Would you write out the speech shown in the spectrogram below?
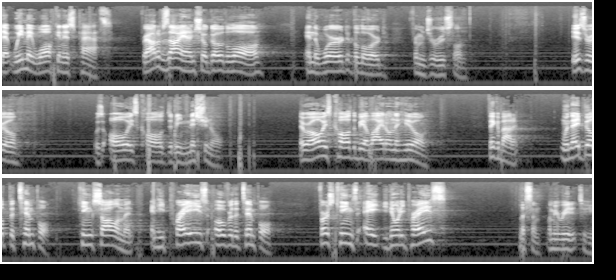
that we may walk in his paths. For out of Zion shall go the law and the word of the Lord from Jerusalem. Israel was always called to be missional. They were always called to be a light on the hill. Think about it. When they built the temple, King Solomon, and he prays over the temple. 1 Kings 8, you know what he prays? Listen, let me read it to you.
